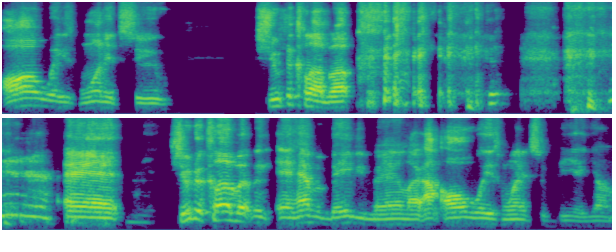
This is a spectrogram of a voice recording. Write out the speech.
always wanted to shoot the club up and shoot a club up and, and, have a baby, man. Like I always wanted to be a young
